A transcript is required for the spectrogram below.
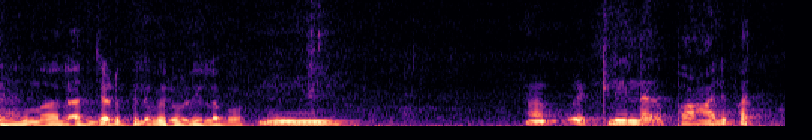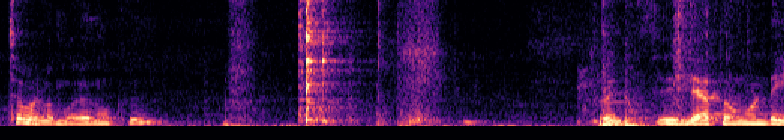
മൂന്ന് നാല് അഞ്ചടുപ്പിലെ പരിപാടിയുള്ളപ്പോ ഇഡ്ഡലി പാൽ പച്ച വെള്ളം പോലെ നോക്ക്. ഫ്രിഡ്ജ് ഇല്ലാത്തത് കൊണ്ടേ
